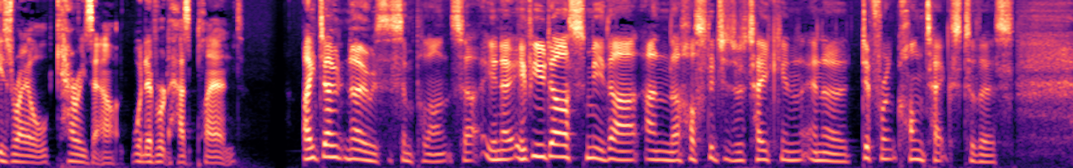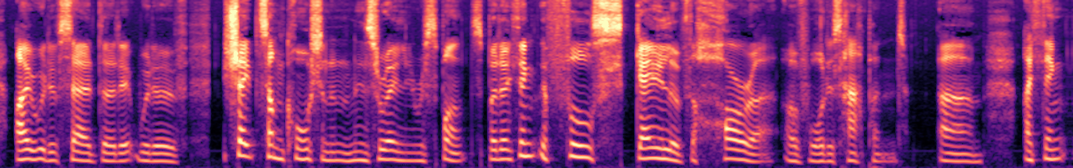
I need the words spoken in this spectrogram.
Israel carries out whatever it has planned? I don't know is the simple answer. You know, if you'd asked me that and the hostages were taken in a different context to this, I would have said that it would have shaped some caution in an Israeli response. But I think the full scale of the horror of what has happened, um, I think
